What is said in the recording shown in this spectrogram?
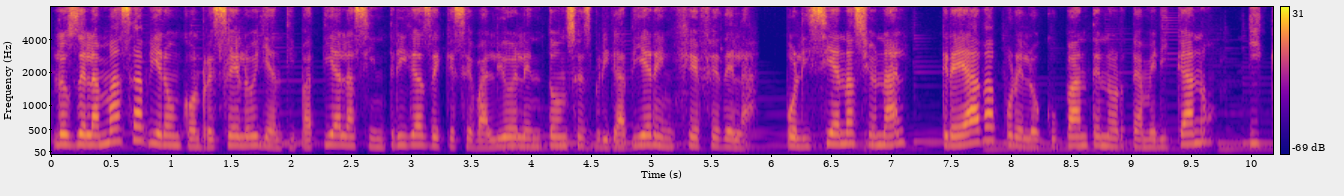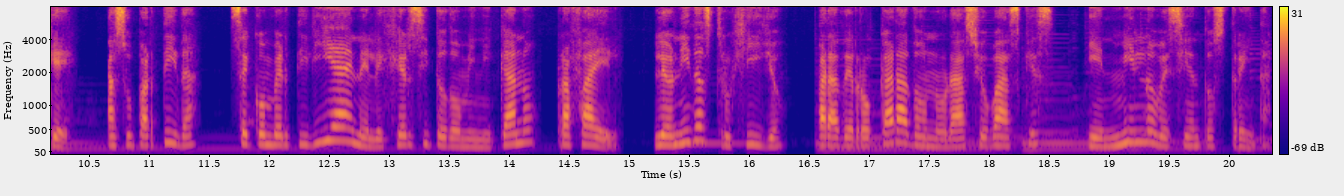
los de la masa vieron con recelo y antipatía las intrigas de que se valió el entonces brigadier en jefe de la Policía Nacional, creada por el ocupante norteamericano, y que, a su partida, se convertiría en el ejército dominicano, Rafael Leonidas Trujillo, para derrocar a don Horacio Vázquez, y en 1930,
